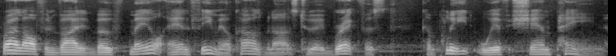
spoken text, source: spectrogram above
Krylov invited both male and female cosmonauts to a breakfast complete with champagne.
